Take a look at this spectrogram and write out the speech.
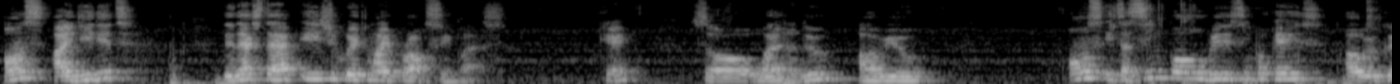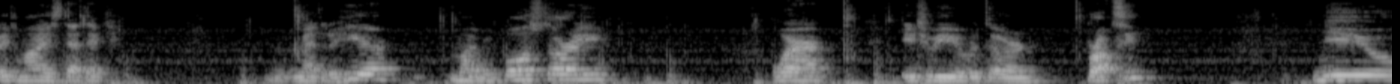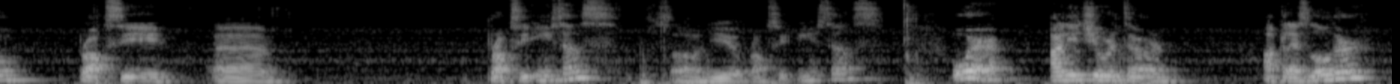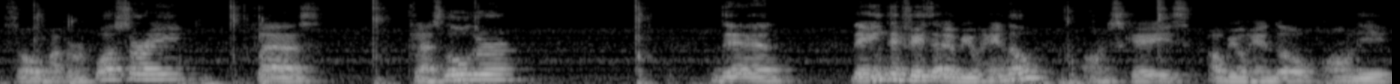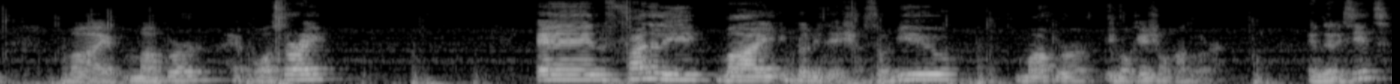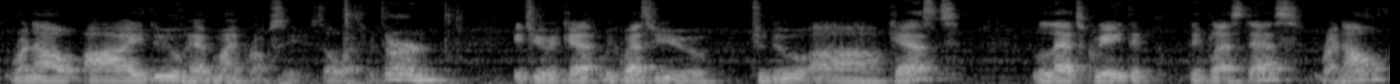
Once I did it the next step is to create my proxy class. Okay? So what I'm gonna do I will once it's a simple really simple case I will create my static method here my repository where it will return proxy. New proxy um, proxy instance. So new proxy instance. Where I need to return a class loader. So mapper repository class class loader. Then the interface that I will handle on this case I will handle. Only my mapper repository. And finally my implementation. So new mapper invocation handler. And that is it. Right now I do have my proxy. So let's return. It will request you to do a cast. Let's create the, the class test right now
